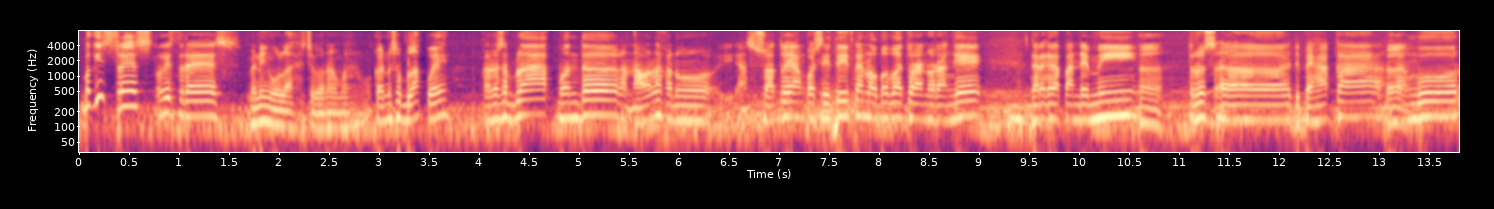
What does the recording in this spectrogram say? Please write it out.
Bagi stres. Bagi stres. Mending ulah cok orang mah. Kan seblak weh. Karena seblak monte naon lah kanu yang sesuatu yang positif kan loba baturan orang ge. Gara-gara pandemi Ah. terus eh, di PHK nganggur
